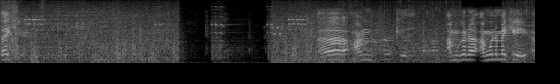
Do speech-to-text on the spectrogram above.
Thank you. Uh, I'm good. I'm gonna I'm gonna make a uh,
